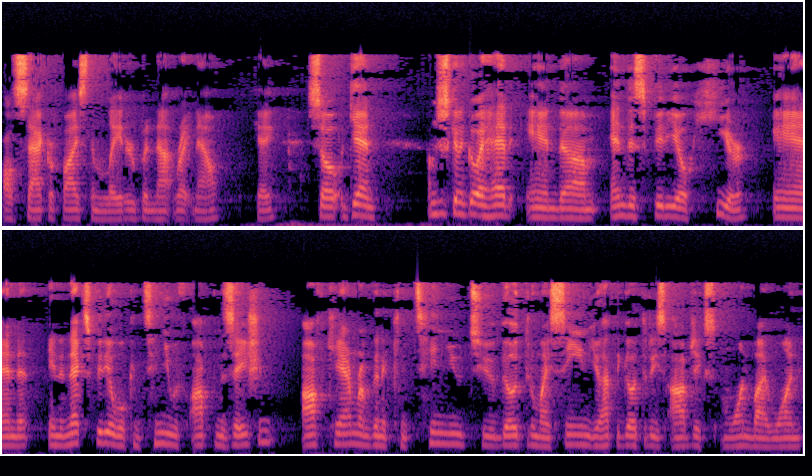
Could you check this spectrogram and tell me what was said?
I'll sacrifice them later, but not right now. Okay. So again, I'm just going to go ahead and um, end this video here. And in the next video, we'll continue with optimization off camera, I'm going to continue to go through my scene. You have to go through these objects one by one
